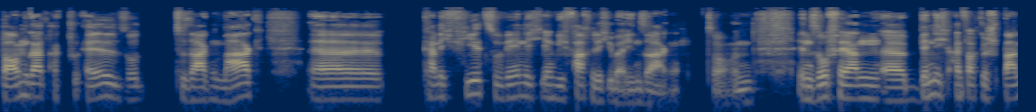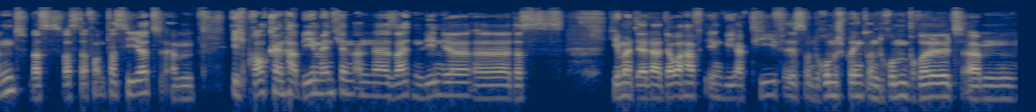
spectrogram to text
Baumgart aktuell sozusagen mag, äh, kann ich viel zu wenig irgendwie fachlich über ihn sagen. So, und insofern äh, bin ich einfach gespannt, was, was davon passiert. Ähm, ich brauche kein HB-Männchen an der Seitenlinie. Äh, das jemand, der da dauerhaft irgendwie aktiv ist und rumspringt und rumbrüllt. Ähm,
